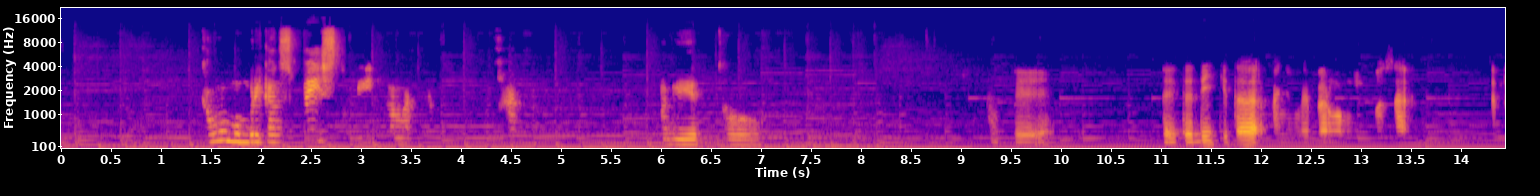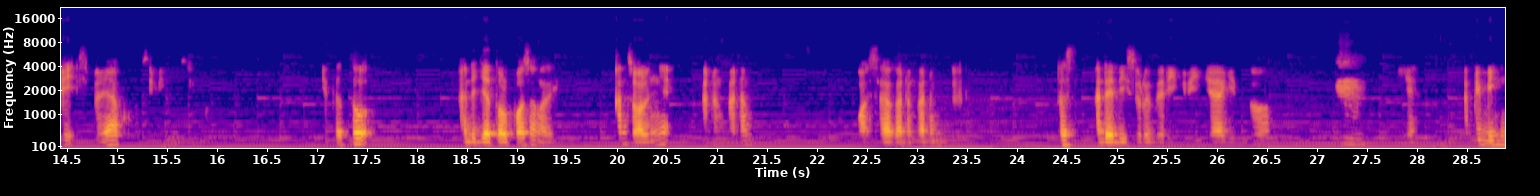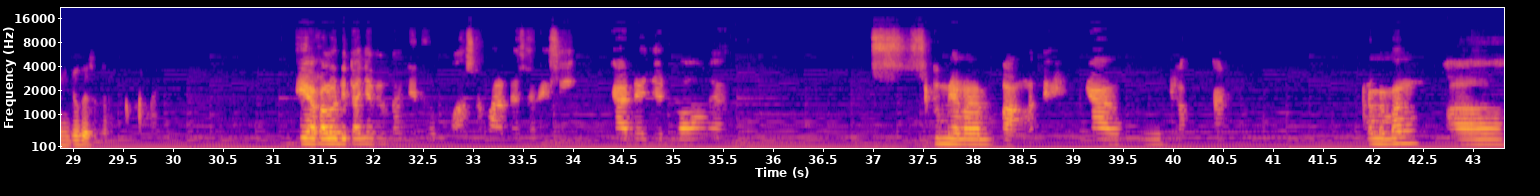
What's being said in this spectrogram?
kamu memberikan space di dalam begitu Oke. Dari tadi kita panjang lebar ngomongin puasa, tapi sebenarnya aku masih bingung sih. Kita tuh ada jadwal puasa nggak sih? Kan soalnya kadang-kadang puasa, kadang-kadang enggak. Terus ada disuruh dari gereja gitu. hmm. Tapi bingung juga sebenarnya kapan lagi. ya kalau ditanya tentang jadwal puasa pada dasarnya sih nggak ada jadwal segemiana banget ya yang dilakukan. Karena memang eh,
